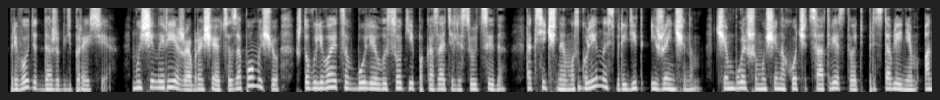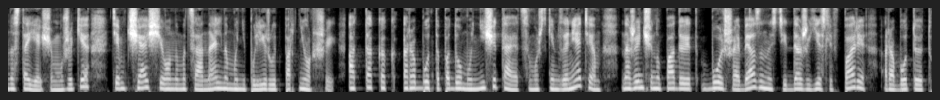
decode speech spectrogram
приводят даже к депрессии. Мужчины реже обращаются за помощью, что выливается в более высокие показатели суицида. Токсичная маскулинность вредит и женщинам. Чем больше мужчина хочет соответствовать представлениям о настоящем мужике, тем чаще он эмоционально манипулирует партнершей. А так как работа по дому не считается мужским занятием, на женщину падает больше обязанностей, даже если в паре работают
